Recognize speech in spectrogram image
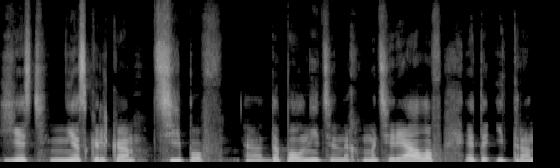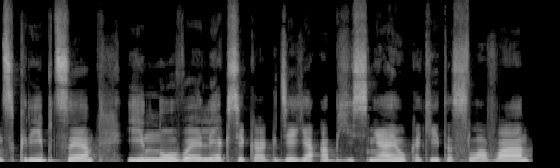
есть несколько типов дополнительных материалов. Это и транскрипция, и новая лексика, где я объясняю какие-то слова,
